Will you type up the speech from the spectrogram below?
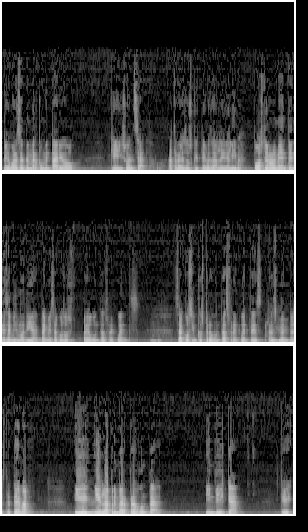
Pero bueno, es el primer comentario que hizo el SAT a través de sus criterios de la ley del IVA. Posteriormente, en ese mismo día, también sacó sus preguntas frecuentes. Sacó cinco preguntas frecuentes respecto a este tema. Y, y en la primera pregunta indica que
